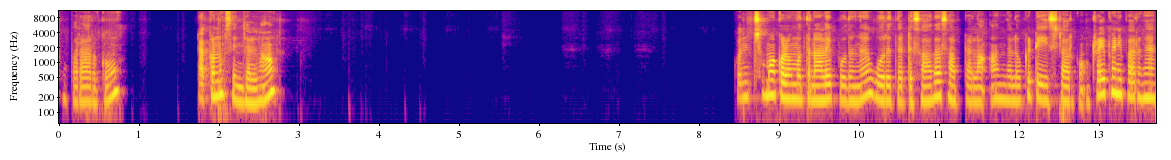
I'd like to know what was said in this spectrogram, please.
சூப்பராக இருக்கும். டக்குன்னு செஞ்சிடலாம். கொஞ்சமாக குழம்பு ஊற்றினாலே போதுங்க. ஒரு தட்டு சாதம் சாப்பிடலாம். அந்தளவுக்கு டேஸ்ட்டாக இருக்கும். ட்ரை பண்ணி பாருங்கள்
